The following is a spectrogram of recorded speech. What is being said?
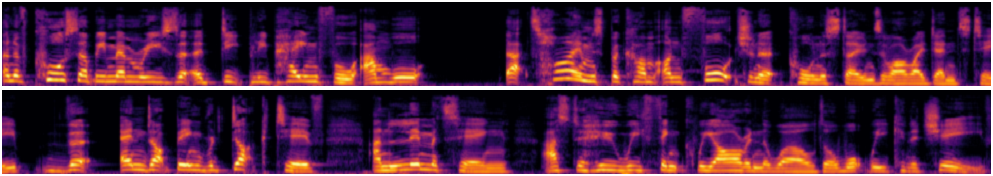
And of course, there'll be memories that are deeply painful and will at times become unfortunate cornerstones of our identity that end up being reductive and limiting as to who we think we are in the world or what we can achieve.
